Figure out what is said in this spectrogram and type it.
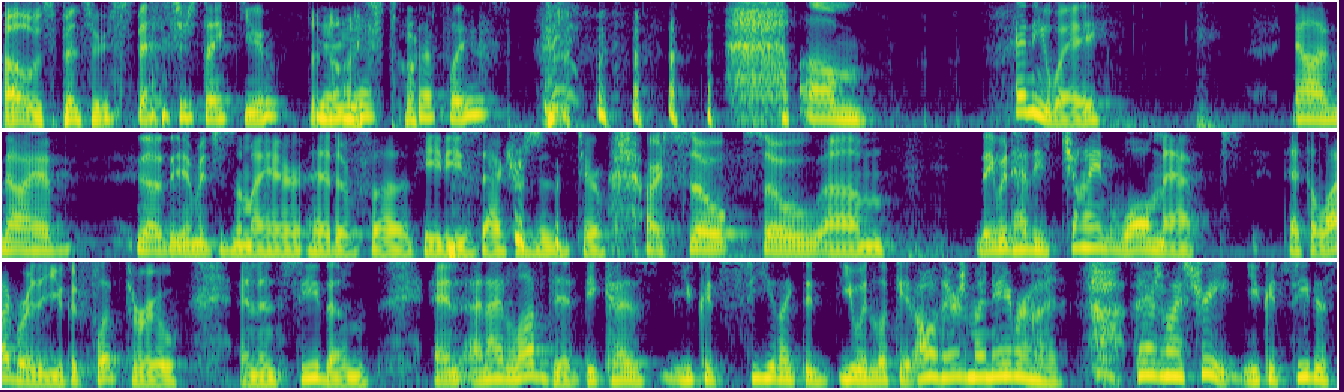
Oh, Spencer's. Spencer's, thank you. The naughty store. That place. um. Anyway, now I now I have you know, the images in my hair, head of uh, '80s actresses is terrible. All right, so so um, they would have these giant wall maps at the library that you could flip through and then see them, and and I loved it because you could see like the you would look at oh there's my neighborhood, there's my street. You could see this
